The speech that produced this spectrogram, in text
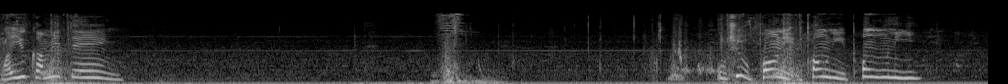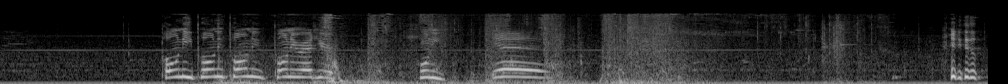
Why are you committing? Shoot, pony, pony, pony. Pony, pony, pony, pony right here. Pony. Yeah.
